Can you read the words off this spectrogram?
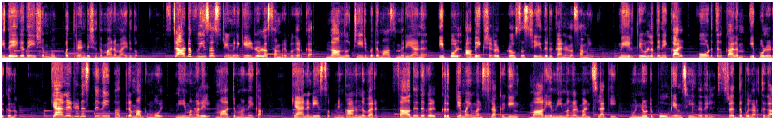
ഇത് ഏകദേശം മുപ്പത്തിരണ്ട് ശതമാനമായിരുന്നു. സ്റ്റാർട്ടപ്പ് വിസ സ്ട്രീമിന് കീഴിലുള്ള സംരംഭകർക്ക് നാനൂറ്റി ഇരുപത് മാസം വരെയാണ് ഇപ്പോൾ അപേക്ഷകൾ പ്രോസസ് ചെയ്തെടുക്കാനുള്ള സമയം. നേരത്തെയുള്ളതിനേക്കാൾ കൂടുതൽ കാലം ഇപ്പോൾ എടുക്കുന്നു. കാനഡയുടെ സ്ഥിതി ഭദ്രമാകുമ്പോൾ നിയമങ്ങളിൽ മാറ്റം വന്നേക്കാം. കാനഡയെ സ്വപ്നം കാണുന്നവർ സാധ്യതകൾ കൃത്യമായി മനസ്സിലാക്കുകയും മാറിയ നിയമങ്ങൾ മനസ്സിലാക്കി മുന്നോട്ട് പോവുകയും ചെയ്യുന്നതിൽ ശ്രദ്ധ പുലർത്തുക.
